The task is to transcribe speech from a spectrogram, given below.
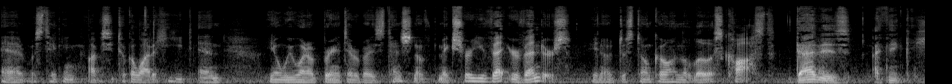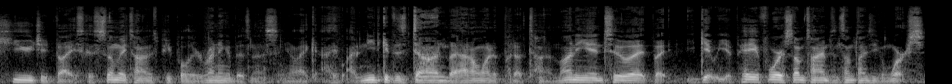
and was taking, obviously, took a lot of heat. And, you know, we want to bring it to everybody's attention of make sure you vet your vendors. You know, just don't go on the lowest cost. That is, I think, huge advice because so many times people are running a business and you're like, I, I need to get this done, but I don't want to put a ton of money into it. But you get what you pay for sometimes, and sometimes even worse.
